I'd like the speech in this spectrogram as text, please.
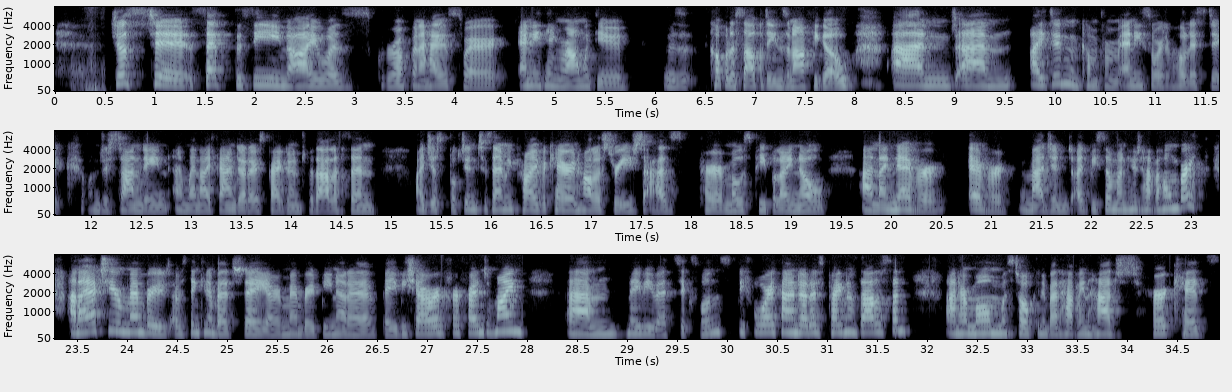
just to set the scene, I was grew up in a house where anything wrong with you, it was a couple of Solpadeines and off you go. And um, I didn't come from any sort of holistic understanding. And when I found out I was pregnant with Alison, I just booked into semi-private care in Holles Street, as per most people I know. And I never ever imagined I'd be someone who'd have a home birth. And I actually remembered, I was thinking about it today, I remembered being at a baby shower for a friend of mine, um, maybe about six months before I found out I was pregnant with Alison. And her mom was talking about having had her kids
